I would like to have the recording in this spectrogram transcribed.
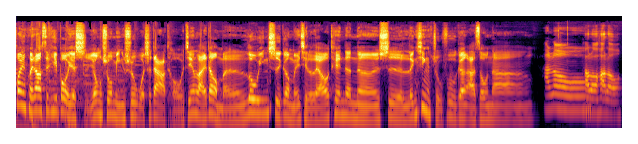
欢迎回到 City Boy 的使用说明书，我是大头。今天来到我们录音室跟我们一起聊天的呢是灵性主妇跟阿 Zona。Hello Hello Hello，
